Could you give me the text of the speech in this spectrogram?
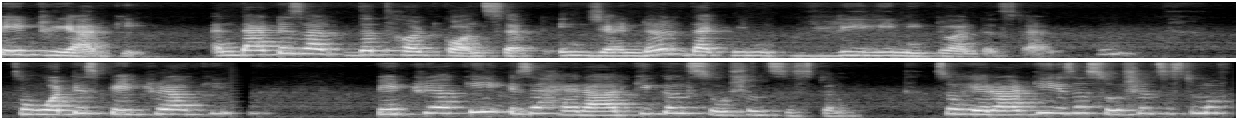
patriarchy. And that is our, the third concept in gender that we really need to understand. So what is patriarchy? Patriarchy is a hierarchical social system. So hierarchy is a social system of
